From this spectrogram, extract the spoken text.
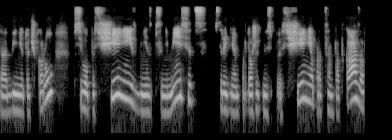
э, bini.ru, всего посещений, изменения за последний месяц, средняя продолжительность посещения, процент отказов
